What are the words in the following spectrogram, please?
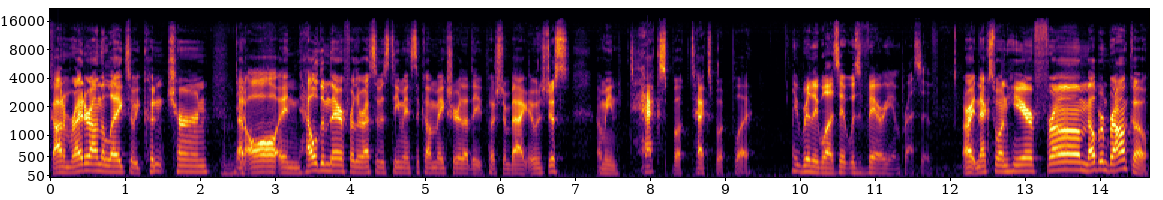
got him right around the leg so he couldn't churn Mm-hmm. at all, and held him there for the rest of his teammates to come make sure that they pushed him back. It was just, I mean, textbook, textbook play. It really was. It was very impressive. All right, next one here from Melbourne Bronco.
